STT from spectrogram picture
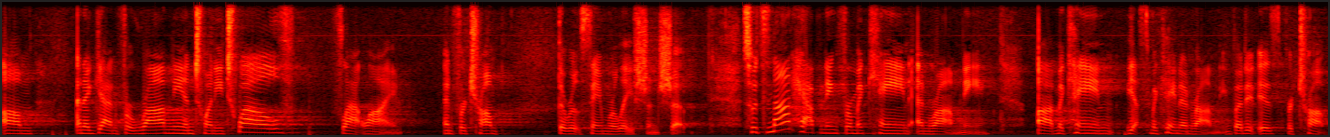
Um, and again, for Romney in 2012, flat line. And for Trump, the same relationship. So it's not happening for McCain and Romney. Uh, McCain, yes, McCain and Romney, but it is for Trump.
